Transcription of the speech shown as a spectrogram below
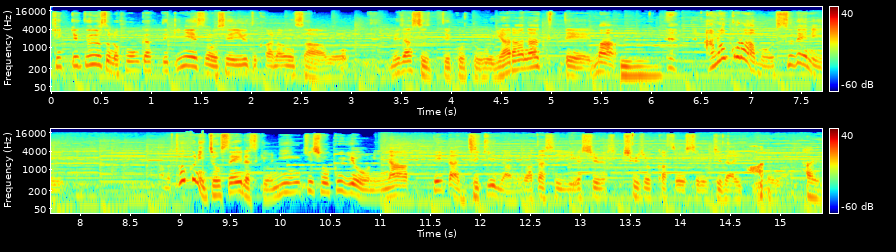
結局、その本格的にその声優とかアナウンサーを目指すってことをやらなくて、まあ、うんあの頃はもうすでに、あの特に女性ですけど、人気職業になってた時期なの。私が就就職活動する時代っていうのは。はい。は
